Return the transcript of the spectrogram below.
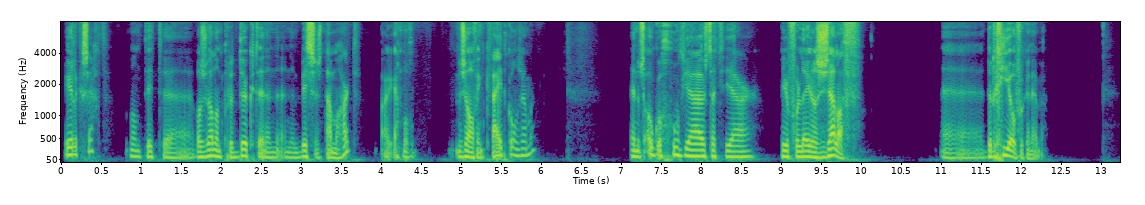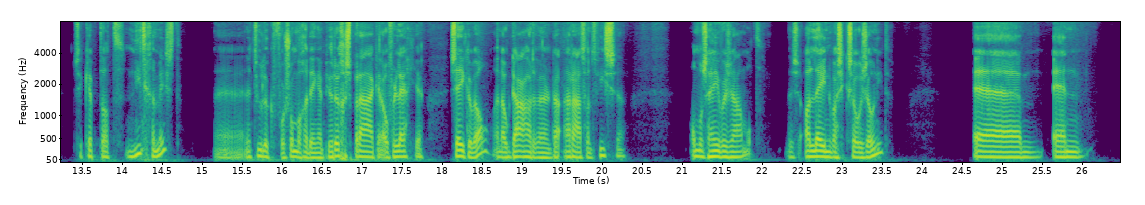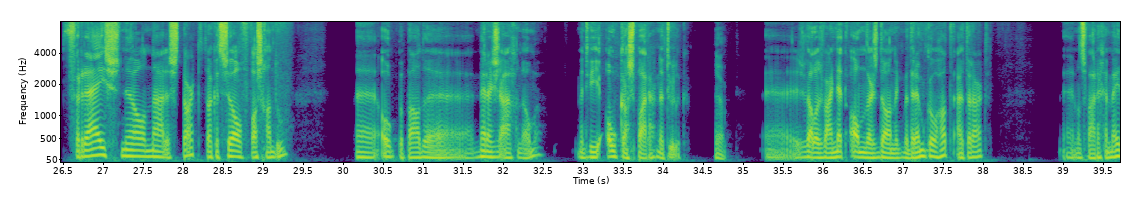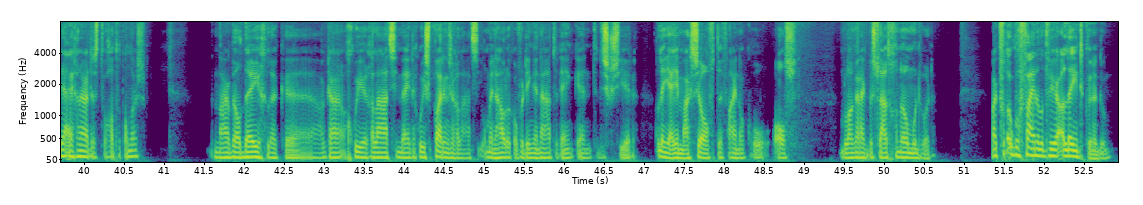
eerlijk gezegd. Want dit eh, was wel een product en een, en een business naar mijn hart. Waar ik echt nog mezelf in kwijt kon, zeg maar. En het is ook wel goed juist dat je daar weer volledig zelf eh, de regie over kan hebben. Dus ik heb dat niet gemist. Eh, natuurlijk, voor sommige dingen heb je ruggespraak en overleg je. Zeker wel. En ook daar hadden we een, ra- een raad van advies eh, om ons heen verzameld. Dus alleen was ik sowieso niet. Ehm, en vrij snel na de start, dat ik het zelf was gaan doen, ook bepaalde managers aangenomen. Met wie je ook kan sparren, natuurlijk. Ja. Eh, dus weliswaar net anders dan ik met Remco had, uiteraard. Eh, want ze waren geen mede-eigenaar, dus toch altijd anders. Maar wel degelijk eh had ik daar een goede relatie mee, een goede sparringsrelatie. Om inhoudelijk over dingen na te denken en te discussiëren. Alleen ja, je maakt zelf de final call als een belangrijk besluit genomen moet worden. Maar ik vond het ook wel fijn om het weer alleen te kunnen doen.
